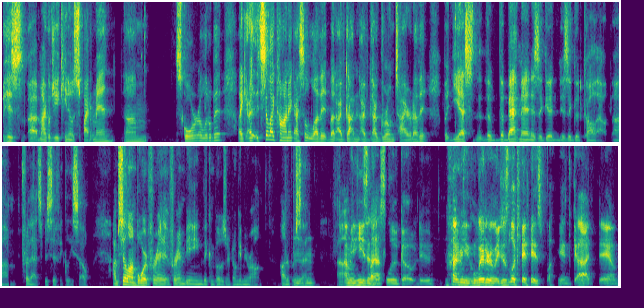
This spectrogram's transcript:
his uh Michael Giacchino's Spider-Man um score a little bit. Like it's still iconic. I still love it, but I've gotten I've I've grown tired of it. But yes, the the, the Batman is a good is a good call out um, for that specifically. So I'm still on board for it for him being the composer. Don't get me wrong, 100. Mm-hmm. percent I mean, he's an but, absolute goat, dude. I mean, literally, just look at his fucking goddamn.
